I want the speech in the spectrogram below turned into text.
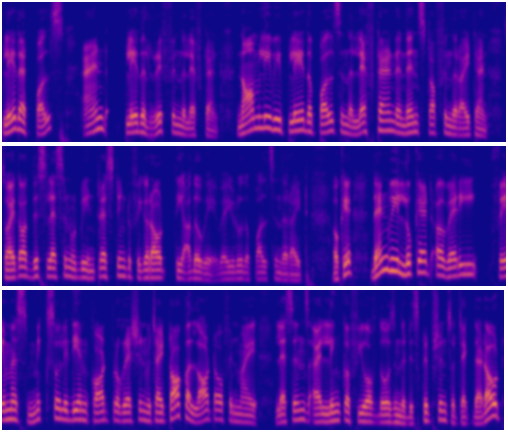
play that pulse and play the riff in the left hand. Normally, we play the pulse in the left hand and then stuff in the right hand. So I thought this lesson would be interesting to figure out the other way, where you do the pulse in the right. Okay. Then we look at a very famous Mixolydian chord progression, which I talk a lot of in my lessons. I'll link a few of those in the description, so check that out.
